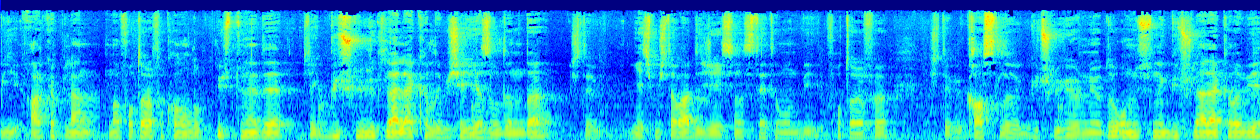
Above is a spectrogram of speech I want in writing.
bir arka plana fotoğrafı konulup üstüne de işte güçlülükle alakalı bir şey yazıldığında işte geçmişte vardı Jason Statham'ın bir fotoğrafı işte bir kaslı, güçlü görünüyordu. Onun üstünde güçle alakalı bir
